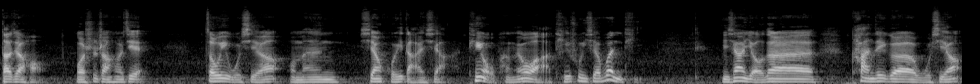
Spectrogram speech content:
大家好，我是张鹤剑。周易五行，我们先回答一下听友朋友啊提出一些问题。你像有的看这个五行，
